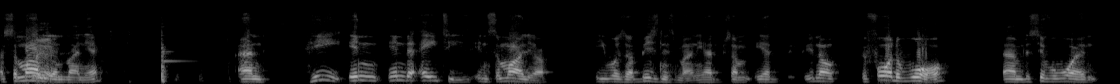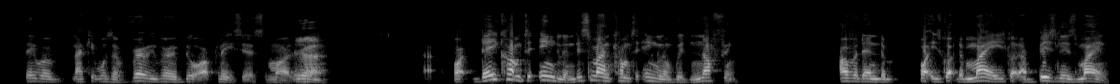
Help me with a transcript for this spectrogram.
a Somalian man, yeah, and he in in the eighties in Somalia, he was a businessman. He had some, he had, you know, before the war, um, the civil war, and they were like it was a very very built up place, yeah, Somalia. Yeah. But they come to England. This man come to England with nothing, other than the. But he's got the mind. He's got a business mind.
